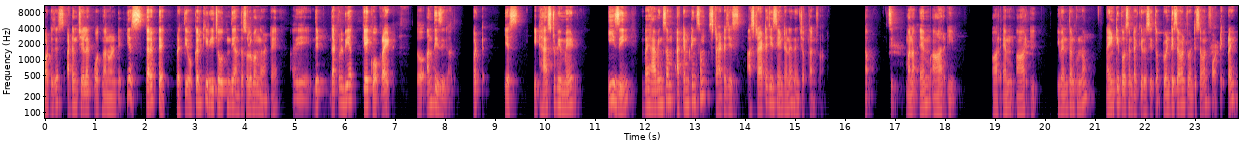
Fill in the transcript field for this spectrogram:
వాట్ ఇస్ ఎస్ అటెంప్ట్ చేయలేకపోతున్నాను అంటే ఎస్ కరెక్టే ప్రతి ఒక్కరికి రీచ్ అవుతుంది అంత సులభంగా అంటే అది that will be a cake walk right so అంత ఈజీ కాదు. But yes it has to be made easy by having some attempting some strategies uh strategies ఏంటనేది నేను చెప్తాను చూడండి. సి మన ఎంఆర్ఈ ఆర్ ఎంఆర్ఈ ఇవి ఎంత అనుకున్నాం? నైంటీ పర్సెంట్ అక్యురసీతో twenty seven twenty seven forty right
